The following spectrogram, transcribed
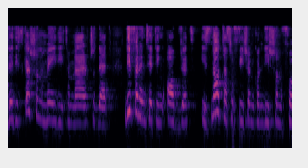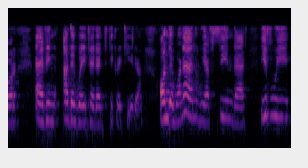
the discussion made it emerge that differentiating objects is not a sufficient condition for having adequate identity criteria. On the one hand, we have seen that if we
